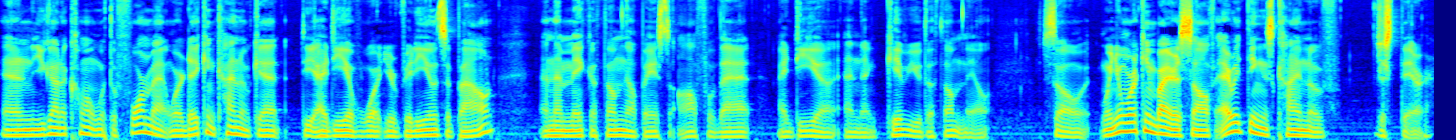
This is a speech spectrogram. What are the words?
and you got to come up with a format where they can kind of get the idea of what your video is about and then make a thumbnail based off of that idea and then give you the thumbnail. So when you're working by yourself, everything is kind of just there.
